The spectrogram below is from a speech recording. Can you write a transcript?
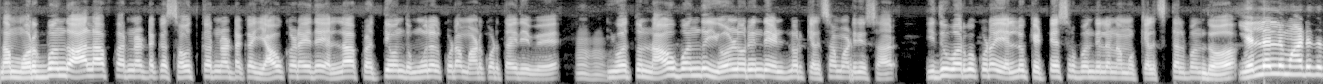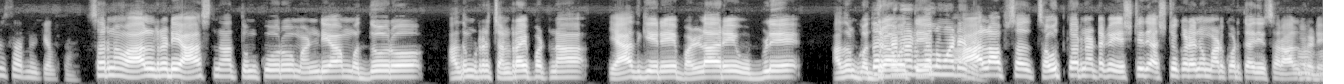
ನಮ್ ಹೊರಗ್ ಬಂದು all of Karnataka south Karnataka ಯಾವ ಕಡೆ ಇದೆ ಎಲ್ಲಾ ಪ್ರತಿಯೊಂದು ಮೂಲೆಲ್ ಕೂಡ ಮಾಡ್ಕೊಡ್ತಾ ಇದೀವಿ. ಇವತ್ತು ನಾವು ಬಂದು ಏಳ್ನೂರಿಂದ ಎಂಟ್ನೂರ್ ಕೆಲಸ ಮಾಡಿದೀವಿ ಸರ್ ಇದುವರೆಗೂ ಕೂಡ ಎಲ್ಲೂ ಕೆಟ್ಟ ಹೆಸರು ಬಂದಿಲ್ಲ. ನಮ್ಮ ಕೆಲಸದಲ್ಲಿ ಬಂದು ಎಲ್ಲೆಲ್ಲಿ ಮಾಡಿದ್ರಿ ಸರ್ ನೀವು ಕೆಲಸ? ಸರ್ ನಾವು ಆಲ್ರೆಡಿ ಹಾಸನ ತುಮಕೂರು ಮಂಡ್ಯ ಮದ್ದೂರು ಅದನ್ ಬಿಟ್ರೆ ಚಂದ್ರಾಯಪಟ್ಟಣ ಯಾದಗಿರಿ ಬಳ್ಳಾರಿ ಹುಬ್ಳಿ ಅದನ್ Bhadravati all of south Karnataka ಎಷ್ಟಿದೆ ಅಷ್ಟು ಕಡೆನೂ ಮಾಡ್ಕೊಡ್ತಾ ಇದೀವಿ ಸರ್ ಆಲ್ರೆಡಿ.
